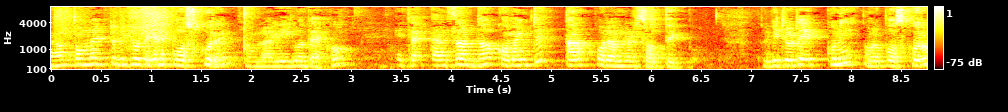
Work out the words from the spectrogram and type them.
এখন তোমরা একটু ভিডিওটা এখানে পোস্ট করে তোমরা এগুলো দেখো। এটা অ্যান্সার দাও কমেন্টে তারপরে আমরা সলভ দেখব। ভিডিওটা এক্ষুনি তোমরা পোস্ট করো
